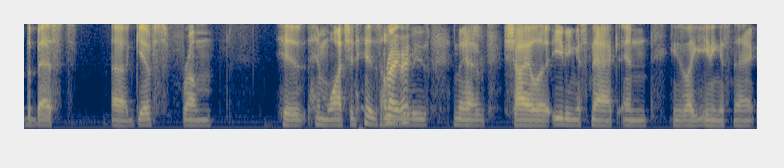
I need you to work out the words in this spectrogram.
the best uh, gifs from his him watching his own Right, right. movies, and they have Shia eating a snack, and he's like eating a snack,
